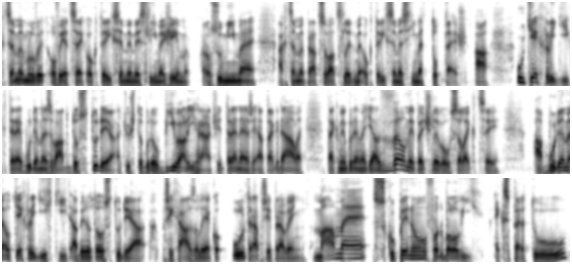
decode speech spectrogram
chceme mluvit o věcech, o kterých si my myslíme, že jim rozumíme a chceme pracovat s lidmi, o kterých si myslíme totéž. A u těch lidí, které budeme zvát do studia, ať už to budou bývalí hráči, trenéři a tak dále, tak my budeme dělat velmi pečlivou selekci a budeme od těch lidí chtít, aby do toho studia přicházeli jako ultra připravení. Máme skupinu fotbalových expertů,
